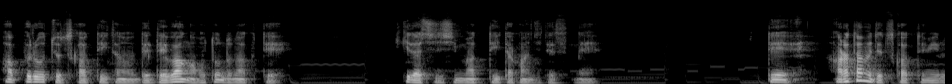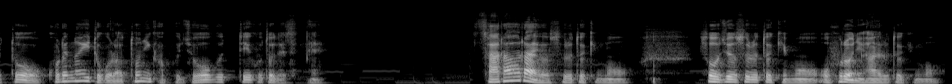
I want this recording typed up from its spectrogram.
アップルウォッチを使っていたので出番がほとんどなくて、引き出してしまっていた感じですね。で、改めて使ってみると、これのいいところはとにかく丈夫っていうことですね。皿洗いをするときも、掃除をするときも、お風呂に入るときも、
